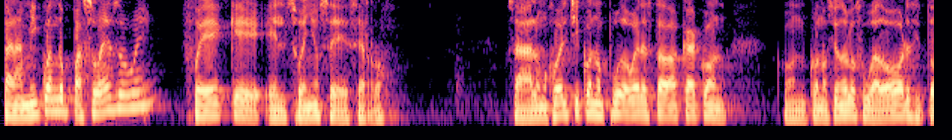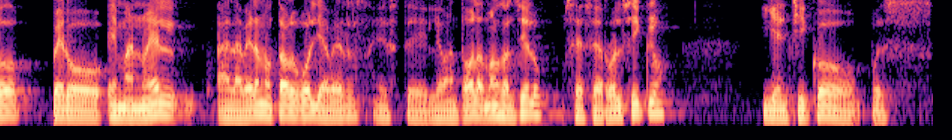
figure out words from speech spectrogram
Para mí, cuando pasó eso, güey, fue que el sueño se cerró. O sea, a lo mejor el chico no pudo haber estado acá con, con conociendo a los jugadores y todo. Pero Emanuel, al haber anotado el gol y haber este, levantado las manos al cielo, se cerró el ciclo. Y el chico, pues,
